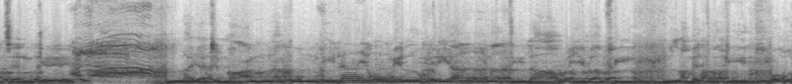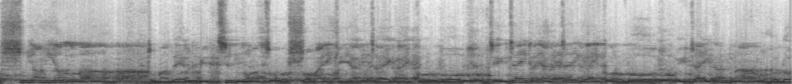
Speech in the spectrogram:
আছেন কে لا يجمعنكم إلى يوم القيامة لا ريب فيه লামে তাকিদ অবশ্যই আমি আল্লাহ তোমাদের বিচ্ছিন্ন আছো সবাইকে এক জায়গায় করব যেই জায়গায় এক জায়গায় করব ওই জায়গার নাম হলো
